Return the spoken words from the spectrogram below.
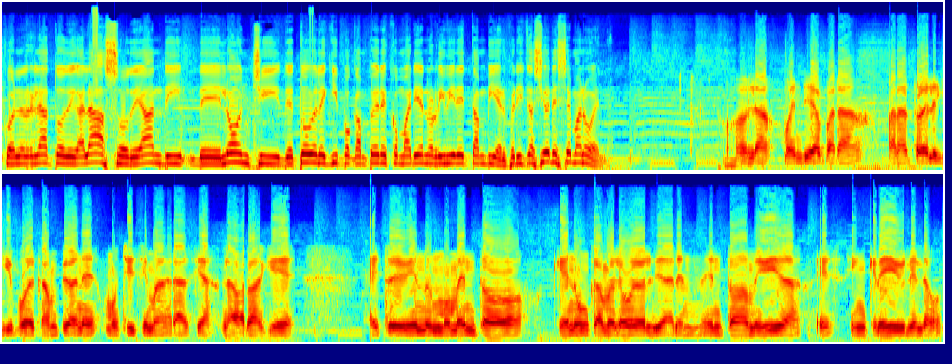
con el relato de Galazo, de Andy, de Lonchi, de todo el equipo campeones con Mariano Riviere también. Felicitaciones, Emanuel. Hola, buen día para, para todo el equipo de campeones. Muchísimas gracias. La verdad que estoy viviendo un momento que nunca me lo voy a olvidar en, en toda mi vida. Es increíble lo,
